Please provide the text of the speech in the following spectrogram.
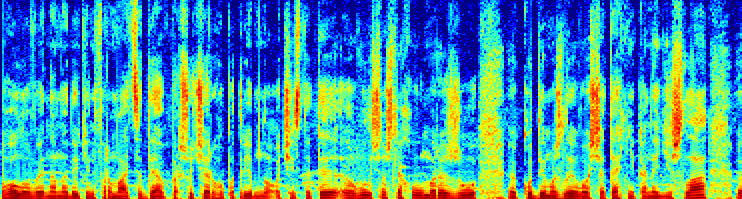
Голови нам надають інформацію, де в першу чергу потрібно очистити е, вулично-шляхову мережу, е, куди можливо ще техніка не дійшла. Е,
